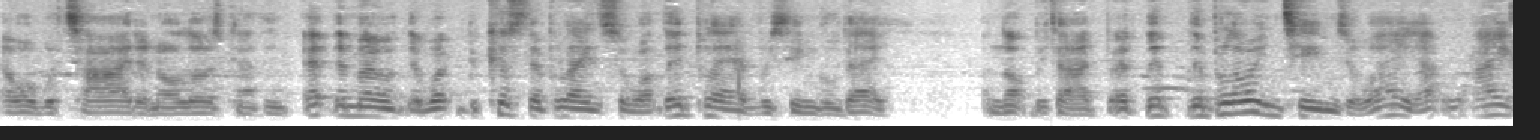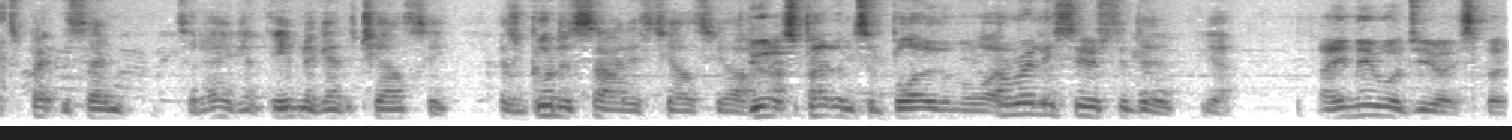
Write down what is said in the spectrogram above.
oh, we're tired and all those kind of things. At the moment, they, because they're playing so what, they play every single day and not be tired. But they're, they're blowing teams away. I, I, expect the same today, even against Chelsea. As good a side as Chelsea are. You expect them to blow them away? I really seriously do, yeah. Amy, what do you expect?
